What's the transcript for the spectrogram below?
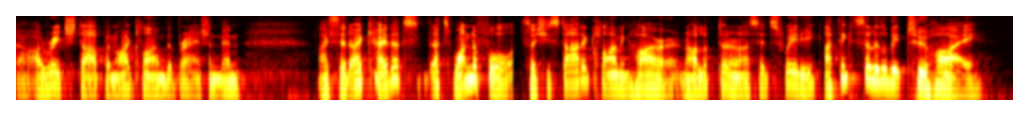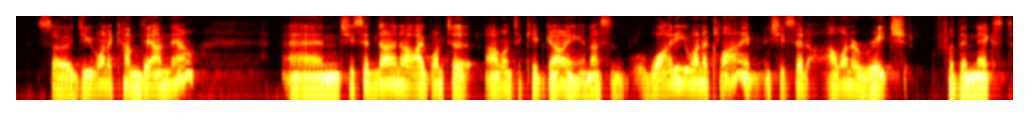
Uh, I reached up and I climbed the branch, and then I said, okay, that's that's wonderful. So she started climbing higher, and I looked at her and I said, sweetie, I think it's a little bit too high. So do you want to come down now? And she said, no, no, I want to, I want to keep going. And I said, why do you want to climb? And she said, I want to reach for the next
